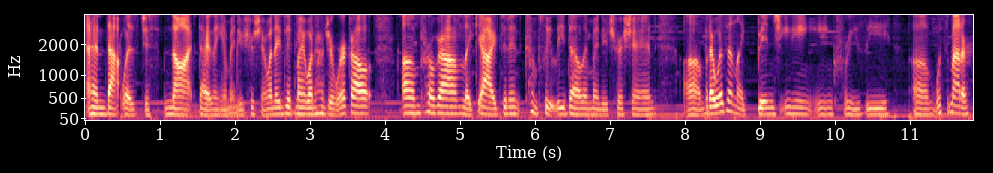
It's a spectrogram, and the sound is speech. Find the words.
And that was just not dialing in my nutrition. When I did my 100 workout um, program, like, yeah, I didn't completely dial in my nutrition, um, but I wasn't like binge eating, eating crazy. Um, what's the matter?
